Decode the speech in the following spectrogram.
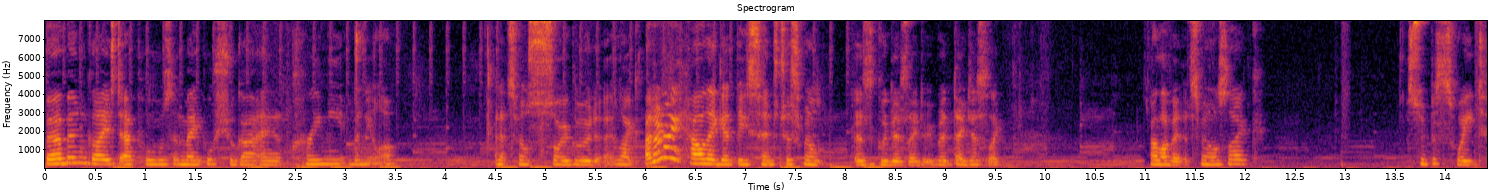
bourbon glazed apples, and maple sugar, and creamy vanilla. And it smells so good. Like, I don't know how they get these scents to smell as good as they do, but they just like, I love it. It smells like super sweet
